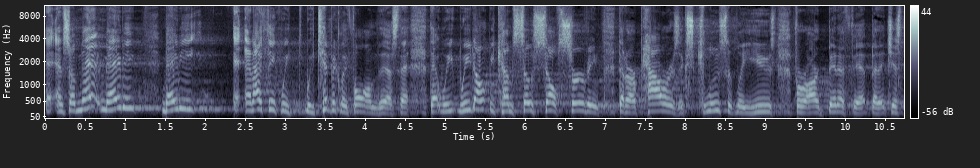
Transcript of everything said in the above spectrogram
And so maybe, maybe, and I think we, we typically fall on this that, that we, we don't become so self serving that our power is exclusively used for our benefit, but it just,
